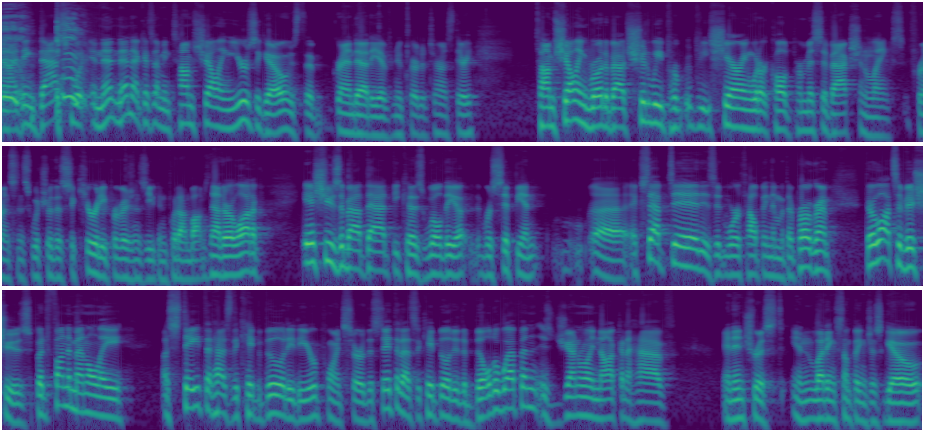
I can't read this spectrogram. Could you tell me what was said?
and I think that's what, and then, then that gets, I mean, Tom Schelling years ago, who's the granddaddy of nuclear deterrence theory, Tom Schelling wrote about should we be sharing what are called permissive action links, for instance, which are the security provisions you can put on bombs. Now, there are a lot of issues about that because will the uh, recipient uh, accept it? Is it worth helping them with their program? There are lots of issues, but fundamentally, a state that has the capability, to your point, sir, the state that has the capability to build a weapon is generally not going to have an interest in letting something just go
